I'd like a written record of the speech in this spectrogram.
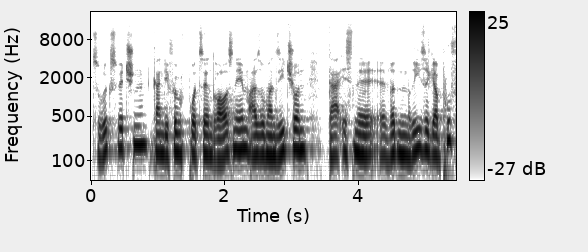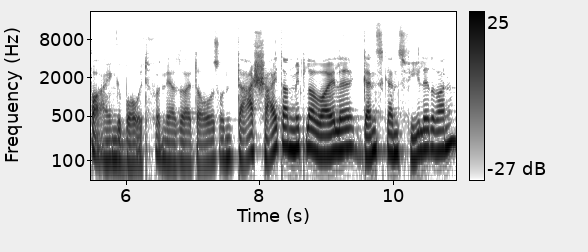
zurückswitchen, kann die 5% rausnehmen. Also man sieht schon, da ist eine, wird ein riesiger Puffer eingebaut von der Seite aus. Und da scheitern mittlerweile ganz, ganz viele dran.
